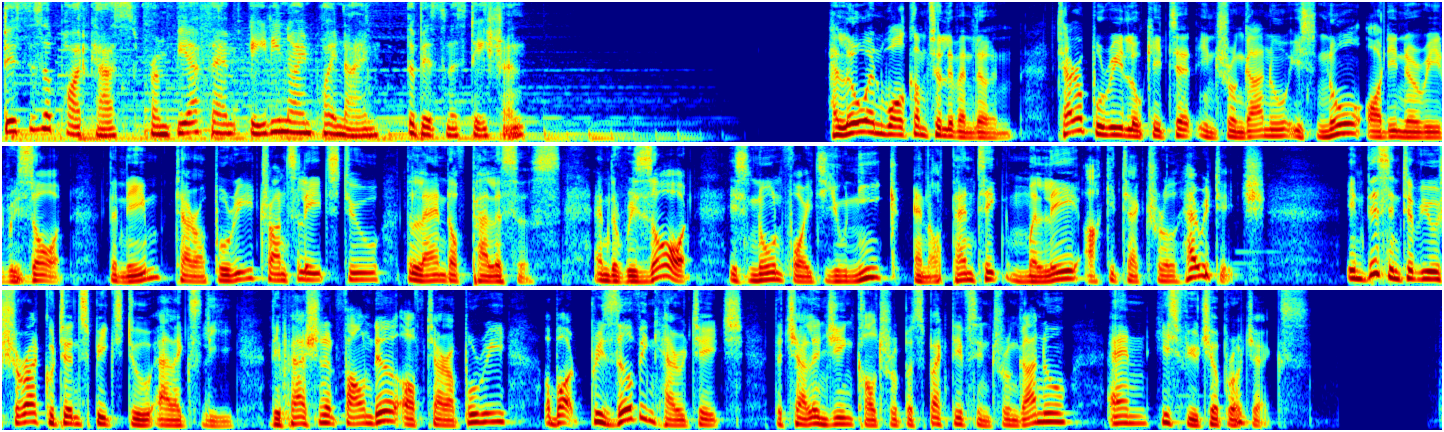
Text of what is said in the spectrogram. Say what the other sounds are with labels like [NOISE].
This is a podcast from BFM 89.9, the business station. Hello and welcome to Live and Learn. Terrapuri, located in Terengganu, is no ordinary resort. The name Terrapuri translates to the land of palaces, and the resort is known for its unique and authentic Malay architectural heritage. In this interview, Sharaad Kuttan speaks to Alex Lee, the passionate founder of Terrapuri, about preserving heritage, the challenging cultural perspectives in Terengganu, and his future projects.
